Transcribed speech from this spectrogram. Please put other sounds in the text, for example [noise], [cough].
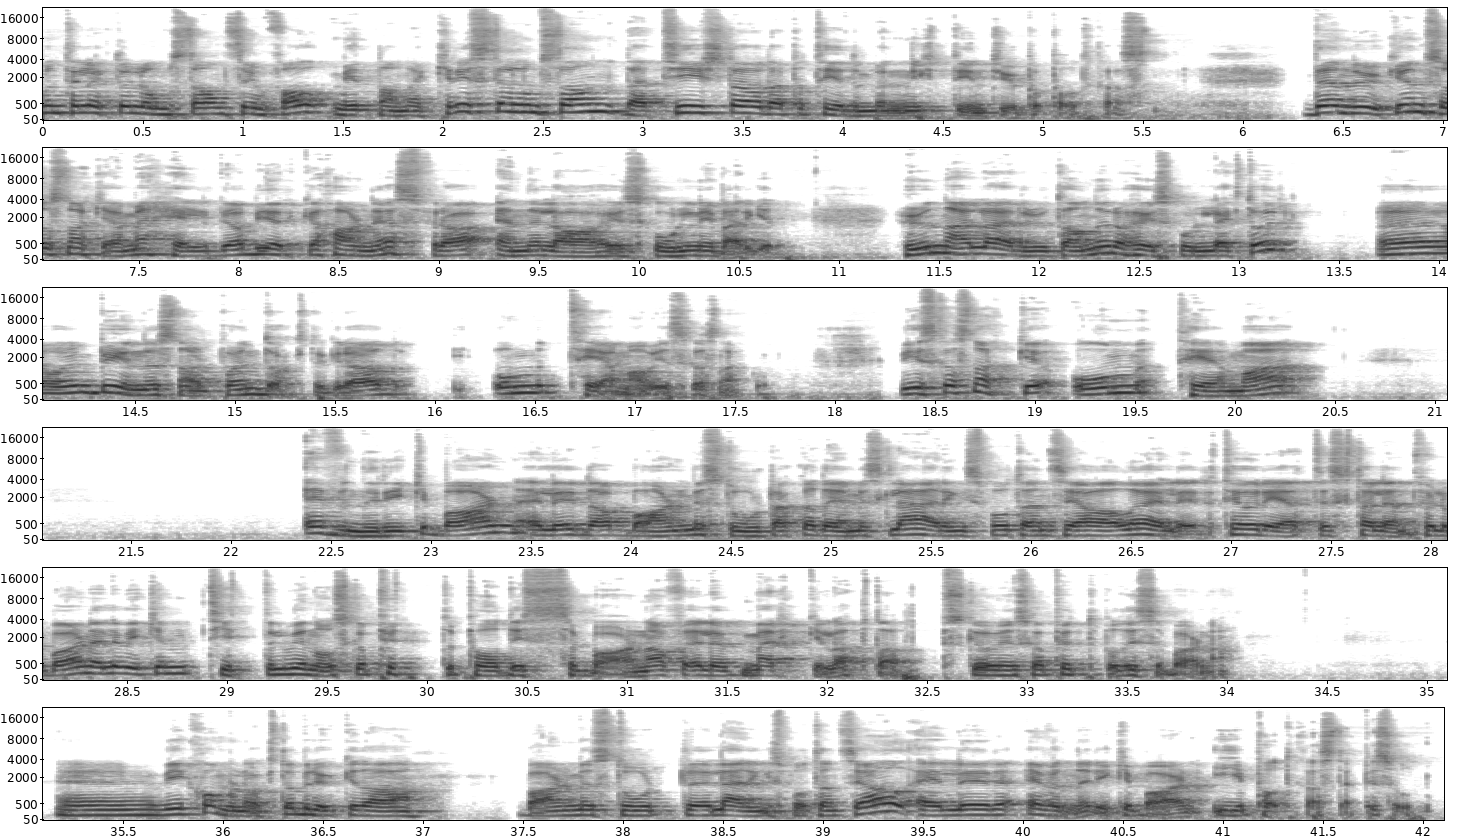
Velkommen til Lektor Lomsdalens innfall. Mitt navn er Kristian Lomsdalen. Det er tirsdag, og det er på tide med nytt intervju på podkasten. Denne uken så snakker jeg med Helga Bjørke Harnes fra NLA-høgskolen i Bergen. Hun er lærerutdanner og høyskolelektor, eh, og hun begynner snart på en doktorgrad om temaet vi skal snakke om. Vi skal snakke om temaet evnerike barn, eller da barn med stort akademisk læringspotensial, eller teoretisk talentfulle barn, eller hvilken tittel vi nå skal putte på disse barna, eller merkelapp da, skal vi skal putte på disse barna. Eh, vi kommer nok til å bruke da barn med stort læringspotensial eller evnerike barn i podkastepisoden.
